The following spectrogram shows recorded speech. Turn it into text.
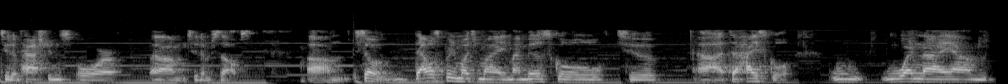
to their passions or um, to themselves. Um, so that was pretty much my, my middle school to uh, to high school. When I um,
